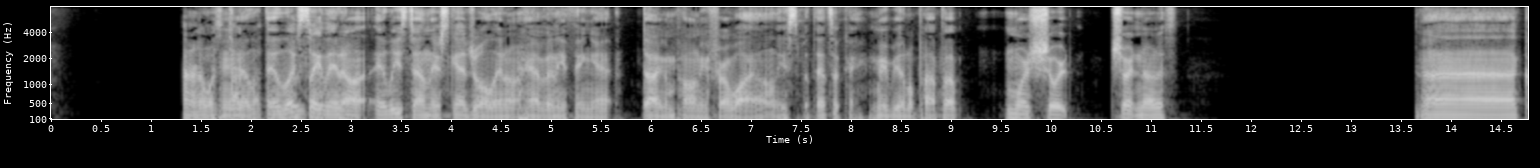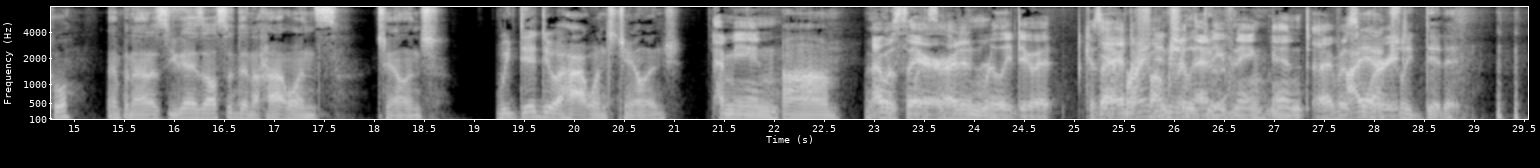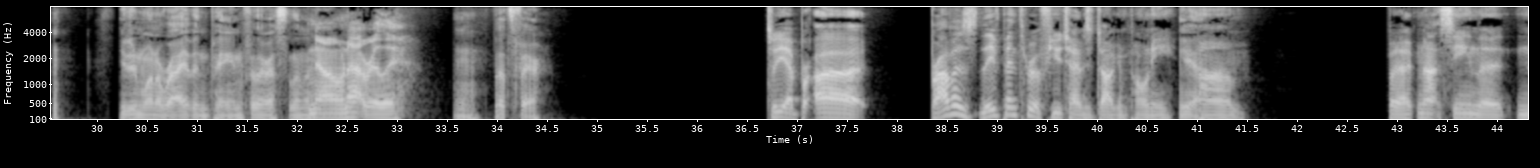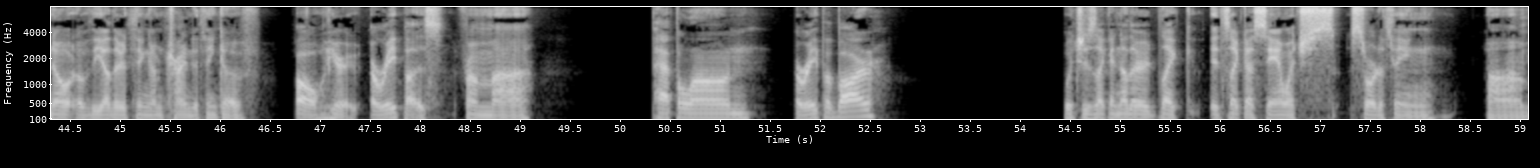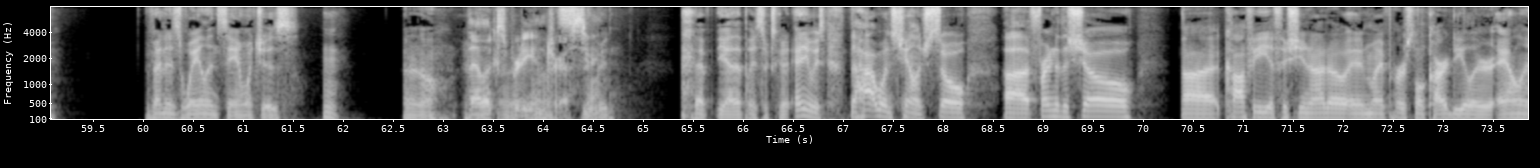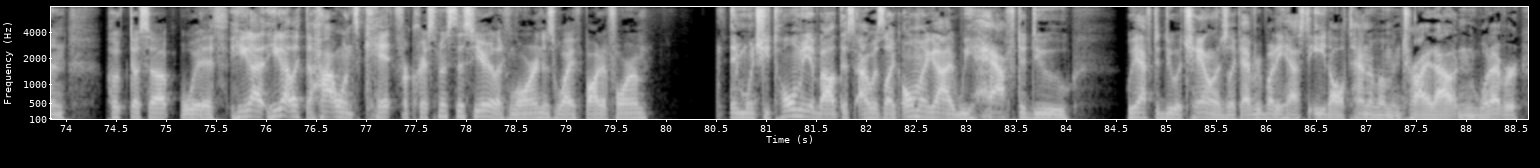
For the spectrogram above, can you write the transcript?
I don't know what to talk Yeah, about. it looks like they talking don't, at least on their schedule, they don't have anything at Dog and Pony for a while at least, but that's okay. Maybe it'll pop up more short, short notice. Uh, cool. Empanadas. You guys also did a Hot Ones challenge. we did do a hot ones challenge I mean, um I was there. I didn't really do it because I had Brian to function really that do it. evening, and I was I worried. actually did it You didn't want to writhe in pain for the rest of the night? no, not really. Hmm, that's fair. So yeah, uh, Brava's they've been through a few times at Dog and Pony. Yeah. Um, but I'm not seeing the note of the other thing I'm trying to think of. Oh, here, arepas from uh, Papillon Arepa Bar, which is like another like it's like a sandwich s- sort of thing. Um, Venezuelan sandwiches. Hmm. I don't know. That looks pretty know, interesting. Stupid. That yeah, that place looks good. Anyways, the Hot Ones challenge. So, uh, friend of the show, uh, coffee aficionado, and my personal car dealer, Alan, hooked us up with. He got he got like the Hot Ones kit for Christmas this year. Like Lauren, his wife, bought it for him. And when she told me about this, I was like, "Oh my god, we have to do, we have to do a challenge. Like everybody has to eat all ten of them and try it out and whatever."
